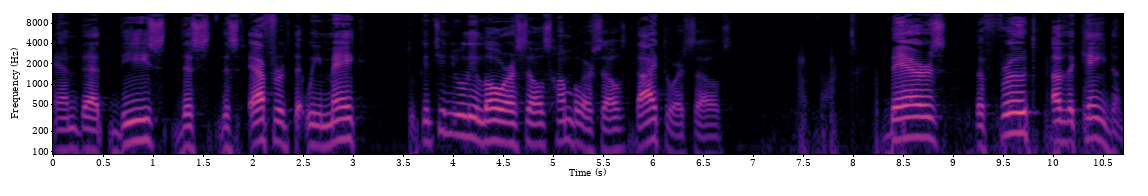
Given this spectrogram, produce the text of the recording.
and that these this this effort that we make to continually lower ourselves humble ourselves die to ourselves bears the fruit of the kingdom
